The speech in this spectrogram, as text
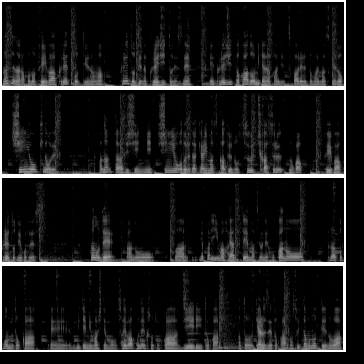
なぜならこの Phaver Cred っていうのは、 Cred っていうのはクレジットですね。えクレジットカードみたいな感じで使われると思いますけど、信用機能です。あなた自身に信用がどれだけありますかというのを数値化するのが Phaver Cred ということです。なので、あのまあ、やっぱり今流行ってますよね。他のプラットフォームとか、えー見てみましても、 CyberConnect とか、 Zealy とか、あと Galxe とか、まあ、そういったものっていうのは、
